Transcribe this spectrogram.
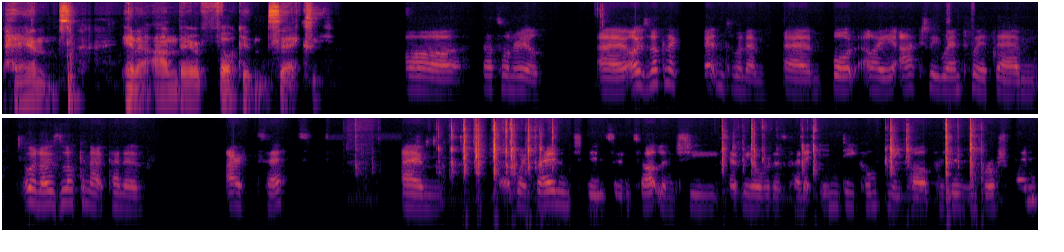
pens in it, and they're fucking sexy. Oh, that's unreal. Uh, I was looking at getting some of them, um, but I actually went with um, when I was looking at kind of art sets. Um, my friend who's in Scotland, she sent me over this kind of indie company called Precision Brush Pens.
